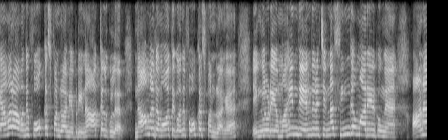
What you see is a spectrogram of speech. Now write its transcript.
கேமரா வந்து ஃபோக்கஸ் பண்றாங்க எப்படின்னா ஆக்களுக்குள்ள நாமள்ட முகத்துக்கு வந்து ஃபோக்கஸ் பண்றாங்க எங்களுடைய மஹிந்து எந்திரிச்சுன்னா சிங்கம் மாதிரி இருக்குங்க ஆனா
